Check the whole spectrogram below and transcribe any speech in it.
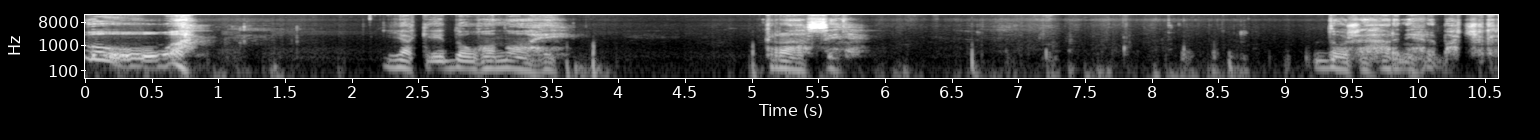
О, який довгоногий красень. Дуже гарний грибочок.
